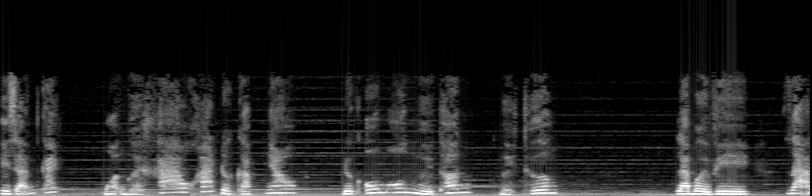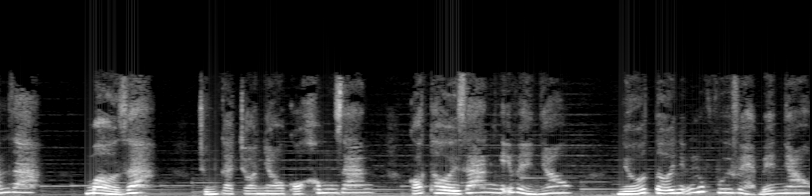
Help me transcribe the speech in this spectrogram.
Khi giãn cách, mọi người khao khát được gặp nhau, được ôm hôn người thân, người thương. Là bởi vì giãn ra, mở ra, chúng ta cho nhau có không gian, có thời gian nghĩ về nhau, nhớ tới những lúc vui vẻ bên nhau.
